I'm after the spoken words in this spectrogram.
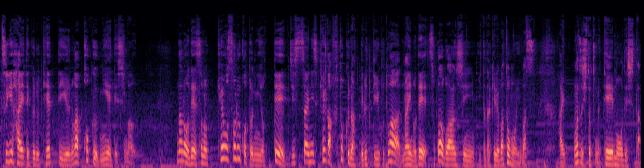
次生えてくる毛っていうのが濃く見えてしまうなのでその毛を剃ることによって実際に毛が太くなってるっていうことはないのでそこはご安心いただければと思います。はい、まず1つ目低毛でした。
